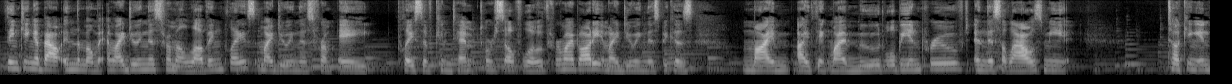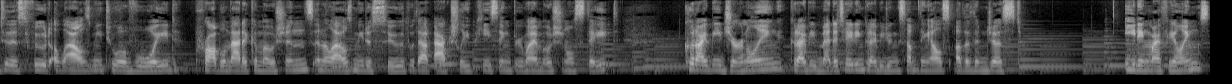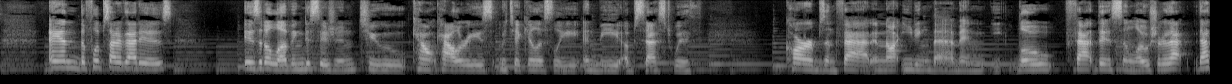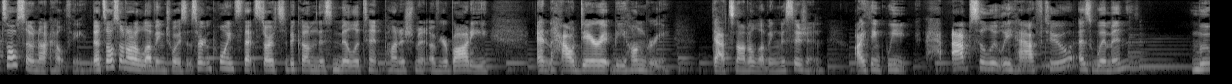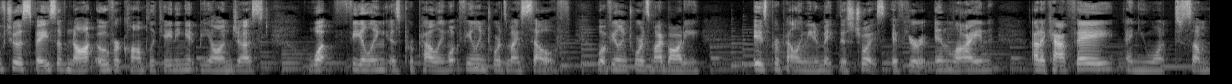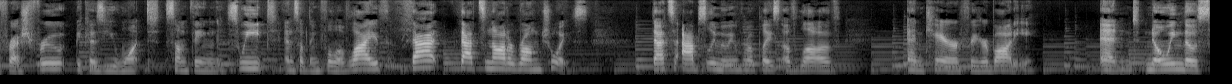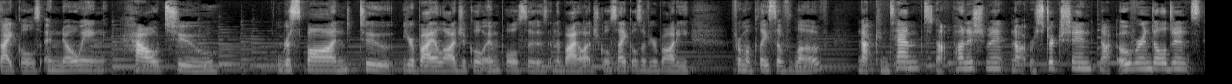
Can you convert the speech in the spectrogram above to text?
thinking about in the moment am I doing this from a loving place? Am I doing this from a place of contempt or self-loathe for my body? Am I doing this because my I think my mood will be improved and this allows me tucking into this food allows me to avoid problematic emotions and allows me to soothe without actually piecing through my emotional state. Could I be journaling? Could I be meditating? Could I be doing something else other than just eating my feelings? And the flip side of that is is it a loving decision to count calories meticulously and be obsessed with carbs and fat and not eating them and low fat this and low sugar that that's also not healthy. That's also not a loving choice. At certain points that starts to become this militant punishment of your body and how dare it be hungry. That's not a loving decision. I think we absolutely have to as women move to a space of not overcomplicating it beyond just what feeling is propelling what feeling towards myself what feeling towards my body is propelling me to make this choice. If you're in line at a cafe and you want some fresh fruit because you want something sweet and something full of life, that that's not a wrong choice. That's absolutely moving from a place of love and care for your body. And knowing those cycles and knowing how to respond to your biological impulses and the biological cycles of your body from a place of love, not contempt, not punishment, not restriction, not overindulgence.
